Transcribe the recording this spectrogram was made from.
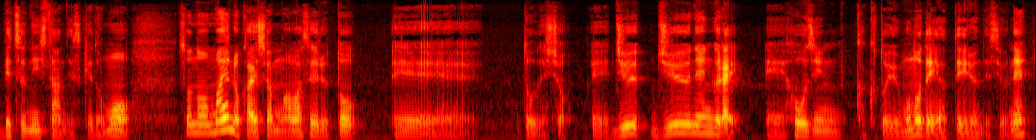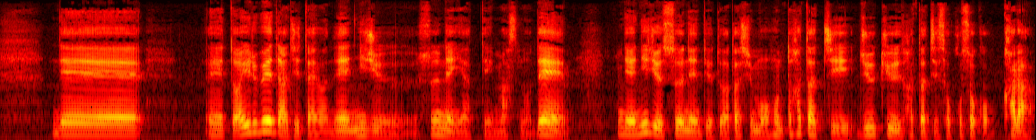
別にしたんですけども、その前の会社も合わせると、えー、どうでしょう、えー、10, 10年ぐらい、えー、法人格というものでやっているんですよね。で、えっ、ー、と、アイルベーダー自体はね、二十数年やっていますので、で、二十数年っていうと私も本当二十歳、19、二十歳そこそこから、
